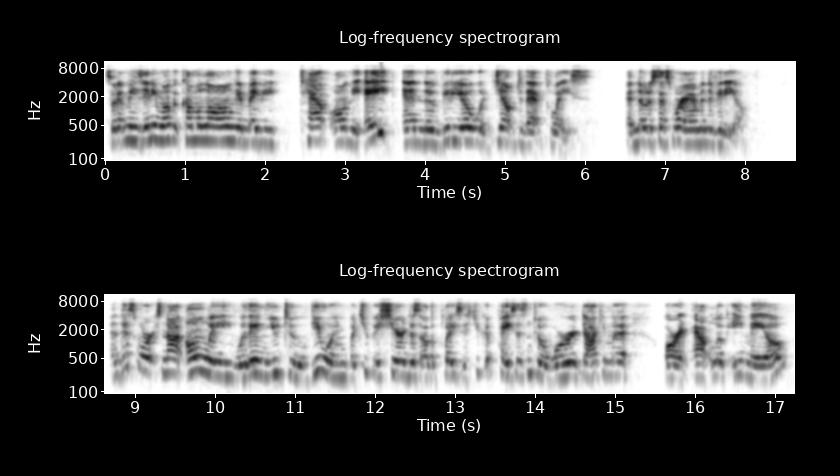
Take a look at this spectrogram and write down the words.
So that means anyone could come along and maybe tap on the 8 and the video would jump to that place. And notice that's where I am in the video. And this works not only within YouTube viewing, but you could share this other places. You could paste this into a Word document or an Outlook email.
